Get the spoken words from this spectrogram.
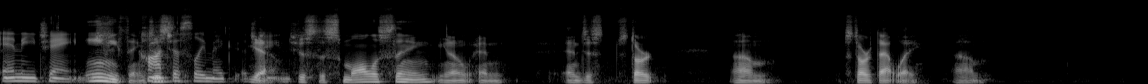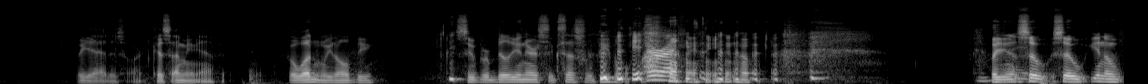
any change. Anything, just- Consciously make a yeah, change. just the smallest thing, you know, and and just start um, start that way. Um, but yeah, it is hard because I mean, yeah, if it, if it wasn't, we'd all be super billionaire successful people. Yeah, right. you know. But you know, Right. so so you know,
